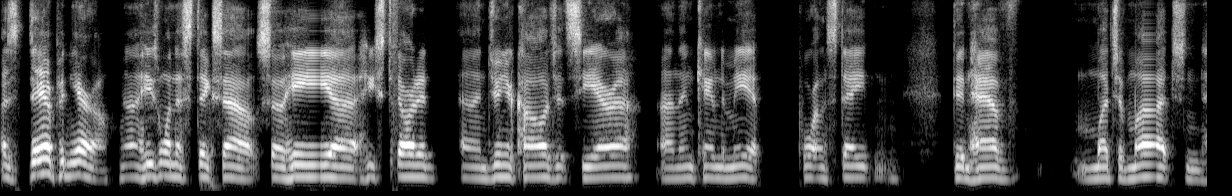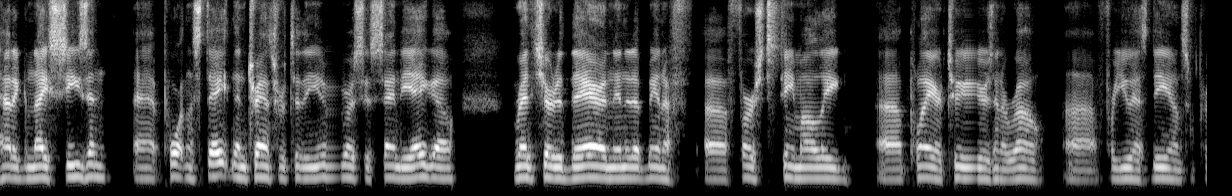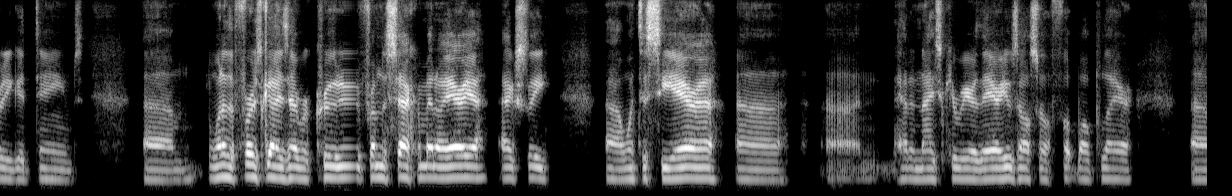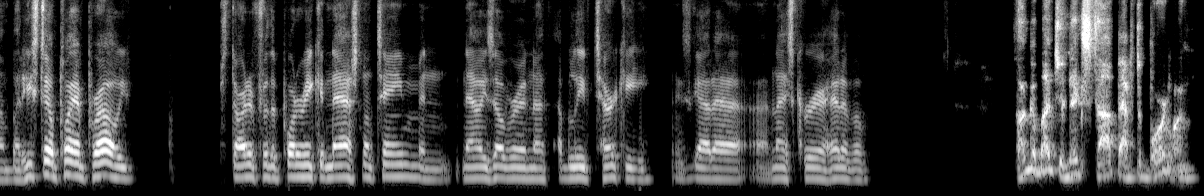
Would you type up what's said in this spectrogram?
Isaiah Piñeiro. Uh, he's one that sticks out. So he uh, he started in junior college at Sierra, and then came to me at Portland State, and didn't have much of much, and had a nice season at Portland State, and then transferred to the University of San Diego redshirted there and ended up being a, a first team all league uh, player two years in a row uh, for USD on some pretty good teams. Um, one of the first guys I recruited from the Sacramento area actually uh, went to Sierra uh, uh, and had a nice career there. He was also a football player, um, but he's still playing pro. He started for the Puerto Rican national team and now he's over in, I believe, Turkey. He's got a, a nice career ahead of him. Talk about your next stop after Portland.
